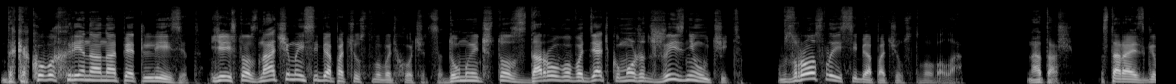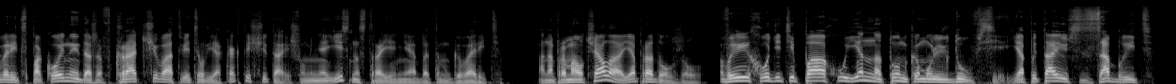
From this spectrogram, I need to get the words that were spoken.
Да какого хрена она опять лезет? Ей что, значимой себя почувствовать хочется? Думает, что здорового дядьку может жизни учить? Взрослая себя почувствовала. Наташ, Стараясь говорить спокойно и даже вкратчиво, ответил я. «Как ты считаешь, у меня есть настроение об этом говорить?» Она промолчала, а я продолжил. «Вы ходите по охуенно тонкому льду все. Я пытаюсь забыть,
